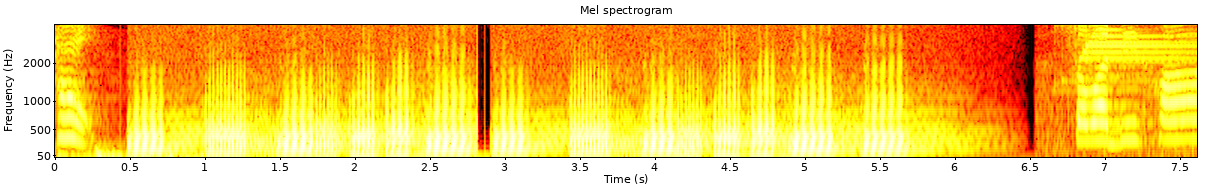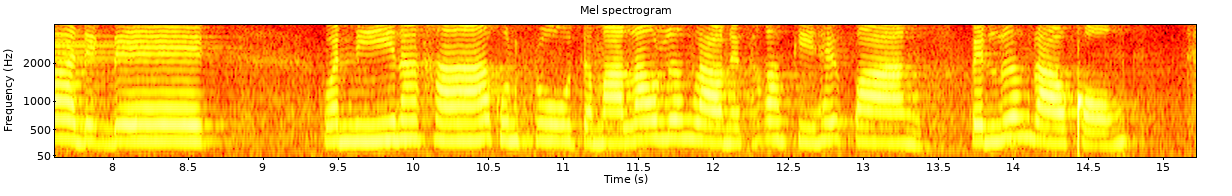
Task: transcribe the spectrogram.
ให้สวัสดีค่ะเด็กๆ วันนี้นะคะคุณครูจะมาเล่าเรื่องราวในพระคัมภีร์ให้ฟัง เป็นเรื่องราวของช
